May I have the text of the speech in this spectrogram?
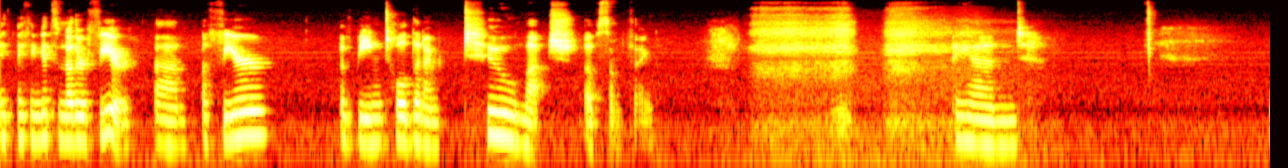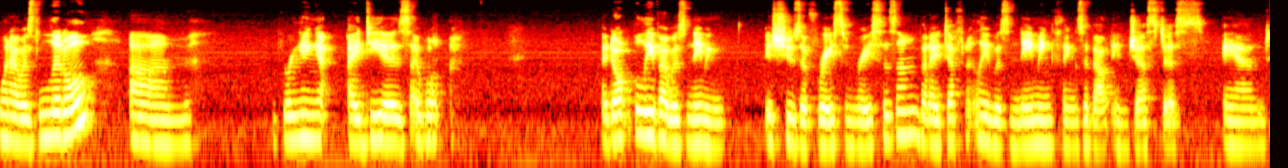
I, I think it's another fear um, a fear of being told that I'm too much of something. And when I was little, um, bringing ideas, I won't, I don't believe I was naming issues of race and racism, but I definitely was naming things about injustice. And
